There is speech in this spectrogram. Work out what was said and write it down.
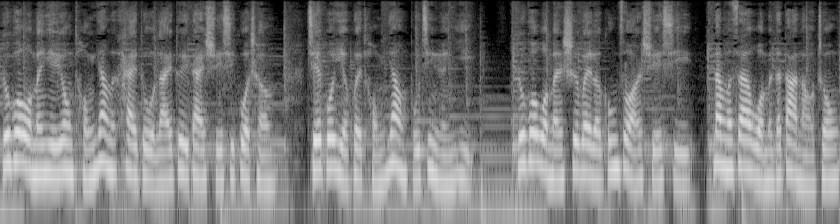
如果我们也用同样的态度来对待学习过程，结果也会同样不尽人意。如果我们是为了工作而学习，那么在我们的大脑中，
